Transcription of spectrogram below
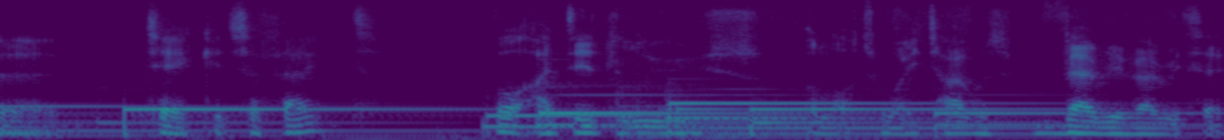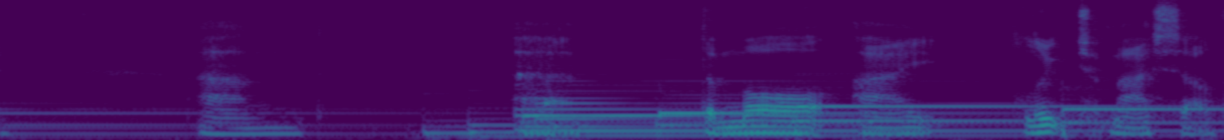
uh, take its effect. But I did lose a lot of weight. I was very, very thin. And um, the more I looked at myself,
